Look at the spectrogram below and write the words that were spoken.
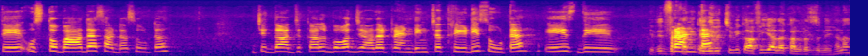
ਤੇ ਉਸ ਤੋਂ ਬਾਅਦ ਹੈ ਸਾਡਾ ਸੂਟ। ਜਿੱਦਾਂ ਅੱਜ ਕੱਲ ਬਹੁਤ ਜ਼ਿਆਦਾ ਟ੍ਰੈਂਡਿੰਗ 'ਚ 3D ਸੂਟ ਹੈ। ਇਹ ਇਸ ਦੀ ਇਹਦੇ Front ਦੁਪੱਟੇ ਹੈ। ਦੇ ਵਿੱਚ ਵੀ ਕਾਫੀ ਜ਼ਿਆਦਾ ਕਲਰਸ ਨੇ ਹਨਾ?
